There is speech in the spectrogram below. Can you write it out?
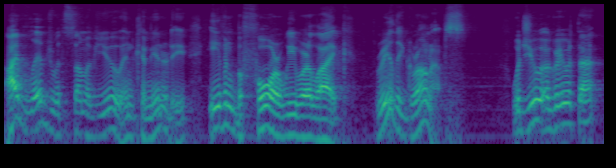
I've lived with some of you in community even before we were like really grown ups. Would you agree with that?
